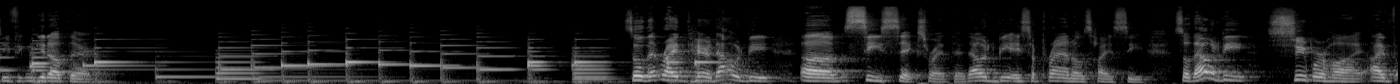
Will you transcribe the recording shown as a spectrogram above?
See if you can get up there. So that right there, that would be um, C6 right there. That would be a soprano's high C. So that would be super high. I've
